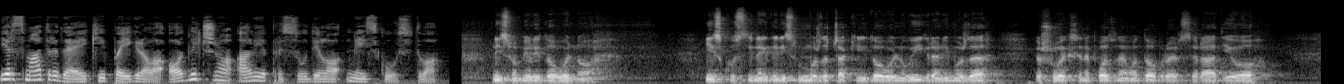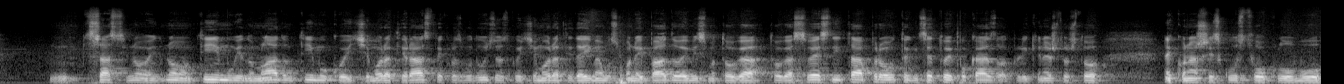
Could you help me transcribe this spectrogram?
jer smatra da je ekipa igrala odlično, ali je presudilo neiskustvo. Nismo bili dovoljno iskusni, negde nismo možda čak i dovoljno uigrani, možda još uvek se ne poznajemo dobro jer se radi o sasvim novom timu, jednom mladom timu koji će morati raste kroz budućnost, koji će morati da ima uspone i padove, mi smo toga, toga svesni. Ta prva utakmica to je pokazala, otprilike nešto što neko naše iskustvo u klubu uh,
